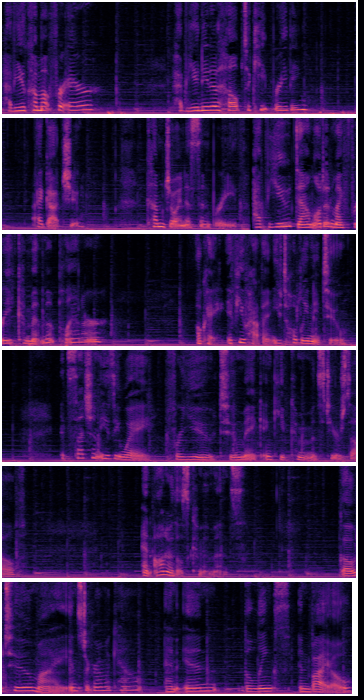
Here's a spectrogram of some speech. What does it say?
Have you come up for air? Have you needed help to keep breathing? I got you. Come join us and breathe. Have you downloaded my free commitment planner? Okay, if you haven't, you totally need to. It's such an easy way for you to make and keep commitments to yourself and honor those commitments. Go to my Instagram account, and in the links in bio,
